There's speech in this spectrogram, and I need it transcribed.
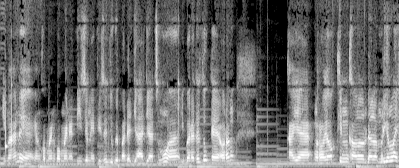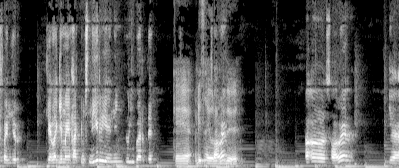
gimana ya, yang komen-komen netizen netizen juga pada jahat-jahat semua. Ibaratnya tuh kayak orang kayak ngeroyokin kalau dalam real life anjir. Kayak lagi main hakim sendiri anjing tuh ibaratnya. kayak disayurin Soalnya- gitu ya Heeh, soalnya ya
